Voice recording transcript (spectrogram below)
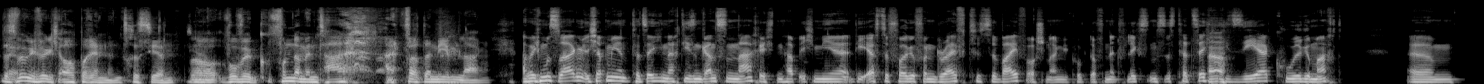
das würde mich wirklich auch brennend interessieren. So, wo wir fundamental einfach daneben lagen. Aber ich muss sagen, ich habe mir tatsächlich nach diesen ganzen Nachrichten habe ich mir die erste Folge von Drive to Survive auch schon angeguckt auf Netflix und es ist tatsächlich Ah. sehr cool gemacht. Ähm,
